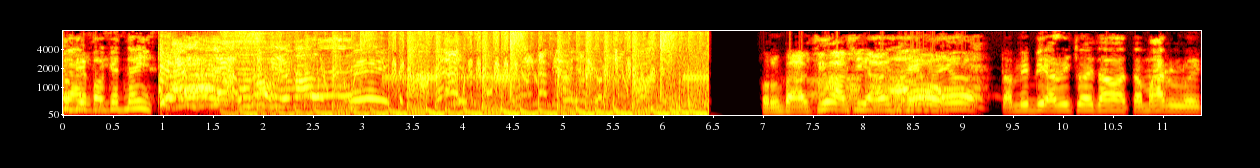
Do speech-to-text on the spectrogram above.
તો બે પગે જ નહીં. કરુણભાઈ આવશે આવશે આવે છે તમે બે હવે ચોય જાવ તમારું લોહી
